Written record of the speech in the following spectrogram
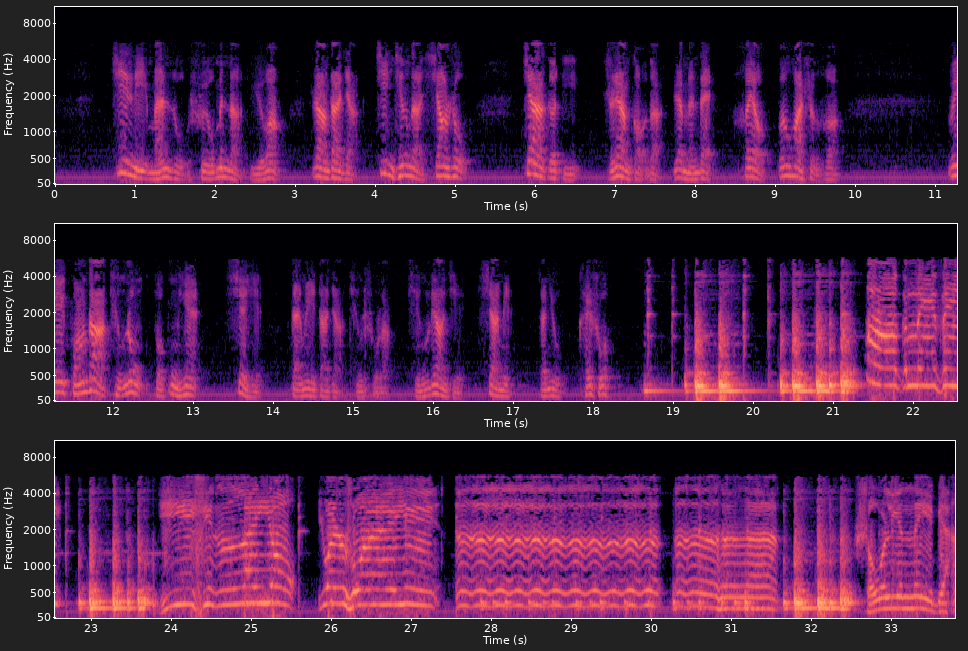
尽力满足书友们的欲望，让大家尽情的享受价格低、质量高的原版带，还要文化生活，为广大听众做贡献。谢谢，单为大家听书了，请谅解。下面咱就开说。那个内贼一心来要元帅印。手里那边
